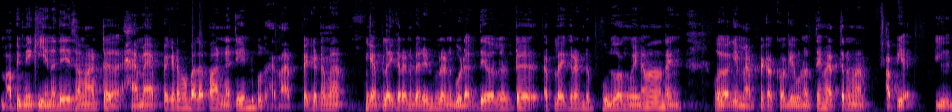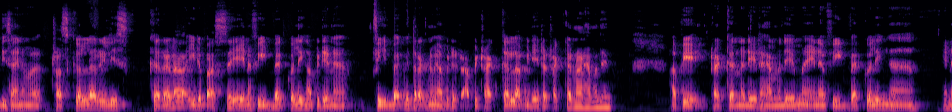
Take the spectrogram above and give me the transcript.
අපි මේ කියන දේ සමට හැම අප එකටම බලපාන් නැතිෙන්ට පුළ හැම අප එකටම ගැප්ලයි කරන්න බැරෙන් පුලන ගොඩක් දෙවලට ඇප්ලයි කරන්න පුළුවන් වෙනවා. දැන් ඔයගේ මැප් එකක් වගේ වුණොත්තේම ඇත්තරම අපි ඩිසයිනම ට්‍රස් කල්ල රිලිස් කරලා ඊට පස්සේ එන ෆීඩබැක් වලින් අපිට එන ෆීඩබැක් විතරක්නම අපිට අපි ට්‍රක් කල් අපි ඩේට ට්‍රක් කරන හැමද අපි ට්‍රක් කරන ඩේට හැමදේම එන ෆීඩබැක් වලින් එන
